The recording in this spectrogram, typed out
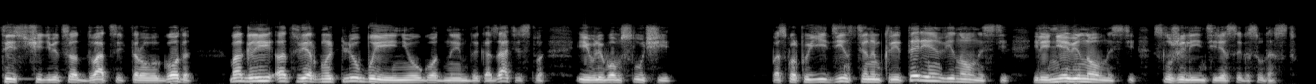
1922 года, могли отвергнуть любые неугодные им доказательства и в любом случае, поскольку единственным критерием виновности или невиновности служили интересы государства.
